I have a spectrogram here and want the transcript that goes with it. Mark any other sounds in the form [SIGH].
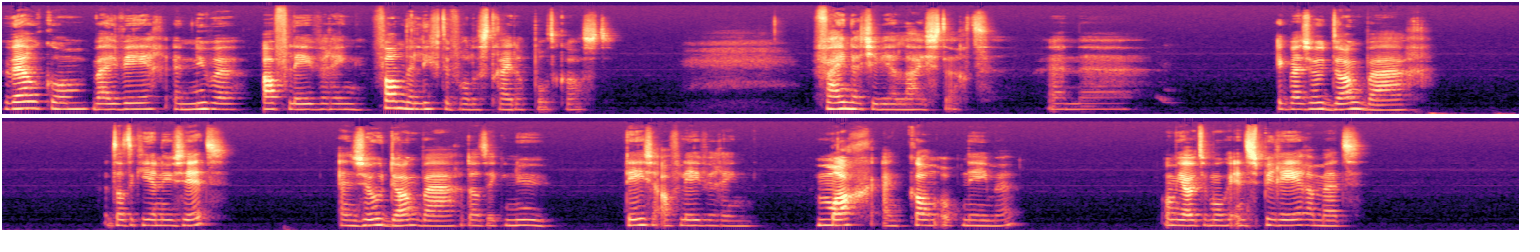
Welkom bij weer een nieuwe aflevering van de Liefdevolle Strijder Podcast. Fijn dat je weer luistert. En uh, ik ben zo dankbaar dat ik hier nu zit. En zo dankbaar dat ik nu deze aflevering mag en kan opnemen. Om jou te mogen inspireren met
